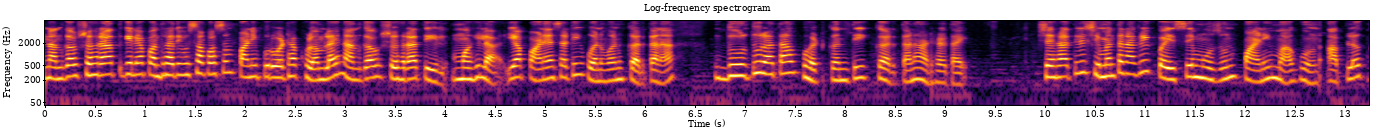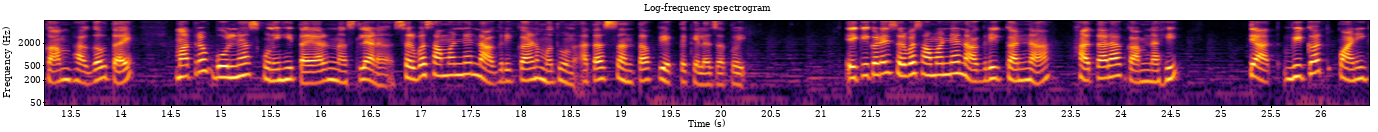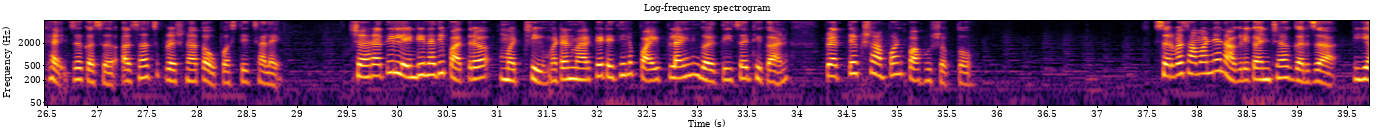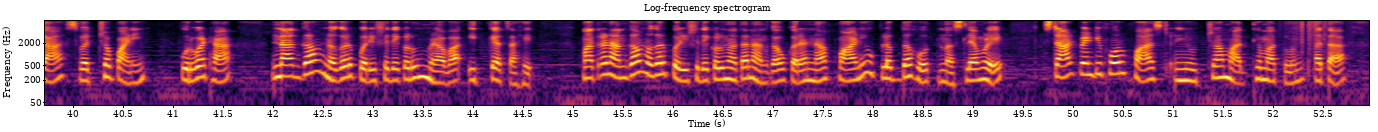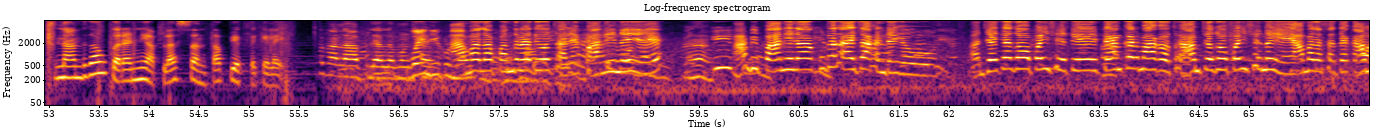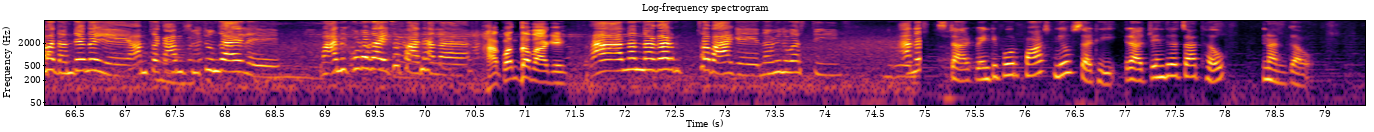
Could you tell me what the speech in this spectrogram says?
नांदगाव शहरात गेल्या पंधरा दिवसापासून पाणी पुरवठा खोळंबलाय. नांदगाव शहरातील महिला या पाण्यासाठी वणवण करताना दूरदूर आता भटकंती करताना आढळत आहे. शहरातील श्रीमंत नागरिक पैसे मोजून पाणी मागून आपलं काम भागवताय. मात्र बोलण्यास कुणीही तयार नसल्यानं सर्वसामान्य नागरिकांमधून आता संताप व्यक्त केला जातोय. एकीकडे सर्वसामान्य नागरिकांना हाताला काम नाही त्यात विकत पाणी घ्यायचं कसं असाच प्रश्न आता उपस्थित झालाय. शहरातील लेंडी नदी पात्र मच्छी मटण मार्केट येथील पाईपलाईन गळतीचे ठिकाण प्रत्यक्ष आपण पाहू शकतो. सर्वसामान्य नागरिकांच्या गरजा या स्वच्छ पाणी पुरवठा नांदगाव नगर परिषदेकडून मिळावा इतक्याच आहेत. मात्र नांदगाव नगर परिषदेकडून आता नांदगावकरांना पाणी उपलब्ध होत नसल्यामुळे स्टार ट्वेंटी फोर फास्ट न्यूजच्या माध्यमातून आता नांदगावकरांनी आपला संताप व्यक्त केला आहे मला आपल्याला मग काय? आम्हाला पंधरा दिवस झाले पाणी नाही आहे आम्ही पाणीला कुठं जायचं हंडे घेऊन? आणि ज्याच्याजवळ पैसे ते टँकर मागवतो. आमच्याजवळ पैसे नाही आहे आम्हाला सध्या कामधंदे नाही आहे आमचं काम सुटून जायले मग आम्ही कुठं जायचं पाण्याला? हा कोणता भाग आहे? हा आनंदनगरचा भाग आहे. नवीन वस्ती. Anand star twenty four fast न्यूजसाठी राजेंद्र जाधव नांदगाव.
